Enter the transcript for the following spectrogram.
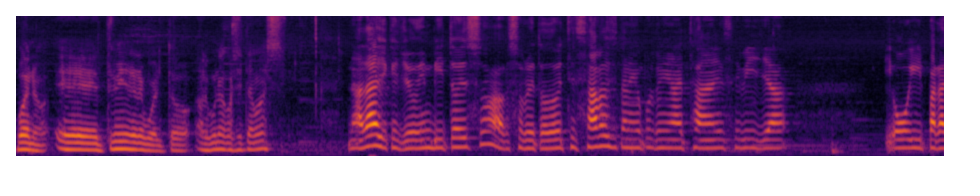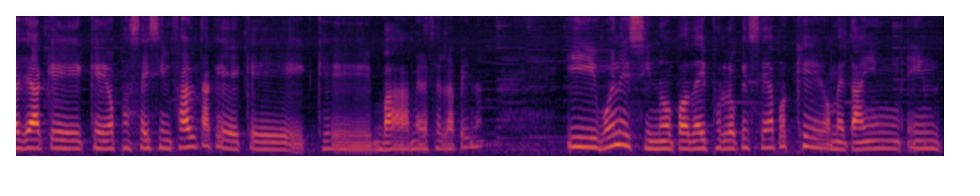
Bueno, eh, Trini Revuelto, ¿alguna cosita más? Nada, y que yo invito eso, a- sobre todo este sábado, si tenéis oportunidad de estar en Sevilla o ir para allá, que, que os paséis sin falta, que, que- que va a merecer la pena. Y bueno, y si no podéis por lo que sea, pues que os metáis en, en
